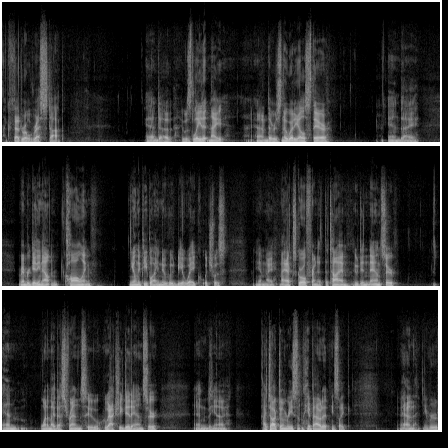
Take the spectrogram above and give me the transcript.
like federal rest stop. And uh, it was late at night, and there was nobody else there. And I remember getting out and calling the only people I knew who would be awake, which was you know, my, my ex girlfriend at the time who didn't answer, and one of my best friends who who actually did answer. And you know, I talked to him recently about it. He's like, and your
